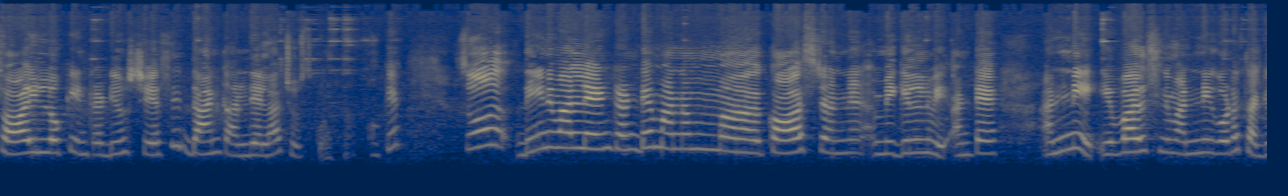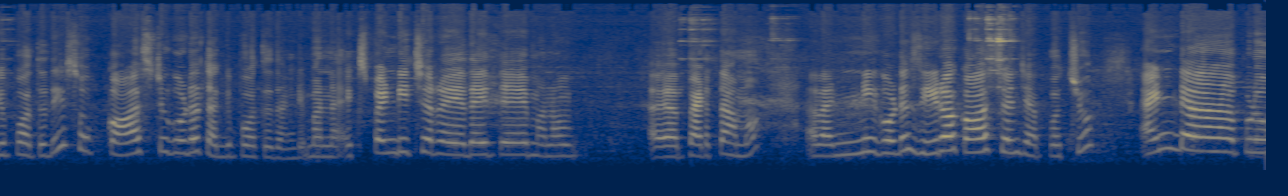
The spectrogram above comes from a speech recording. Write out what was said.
సాయిల్లోకి ఇంట్రడ్యూస్ చేసి దానికి అందేలా చూసుకుంటున్నాం. ఓకే సో దీనివల్ల ఏంటంటే మనం uh, కాస్ట్ అన్ని మిగిలినవి అంటే అన్నీ ఇవ్వాల్సినవన్నీ కూడా తగ్గిపోతుంది. సో కాస్ట్ కూడా తగ్గిపోతుందండి. మన ఎక్స్పెండిచర్ ఏదైతే మనం uh, పెడతామో అవన్నీ కూడా జీరో కాస్ట్ అని చెప్పొచ్చు. అండ్ uh, ఇప్పుడు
